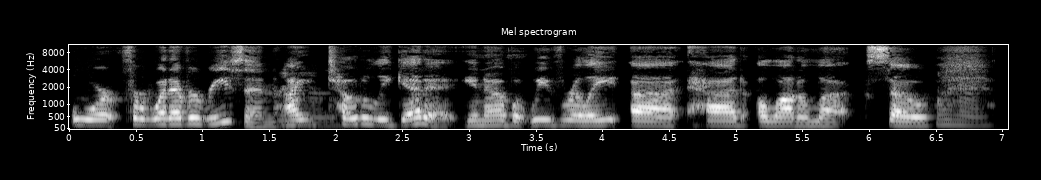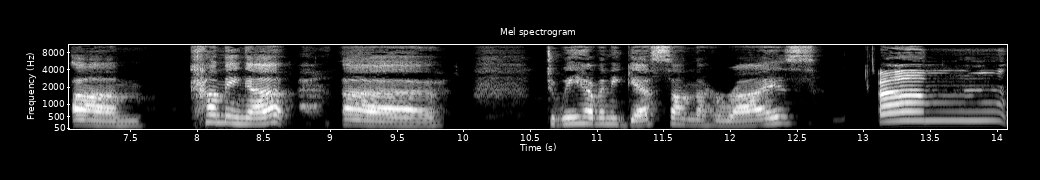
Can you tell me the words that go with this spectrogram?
or for whatever reason. I Mhm. totally get it, you know, but we've really uh had a lot of luck. So Mhm. um coming up uh do we have any guests on the horizon? Um,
